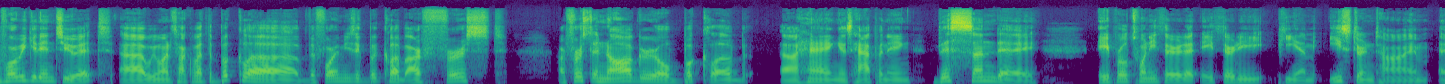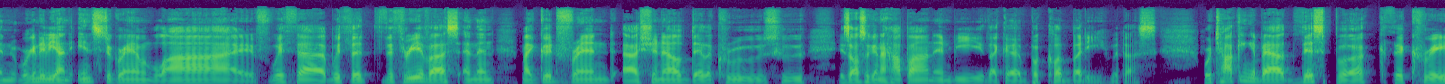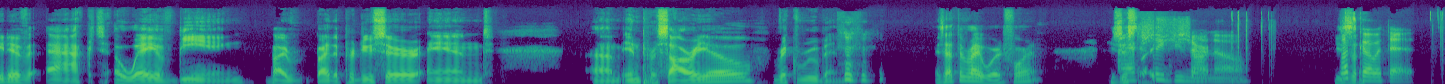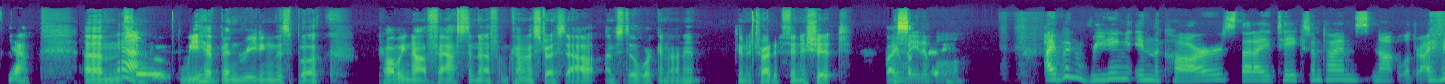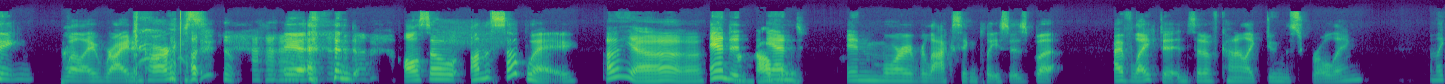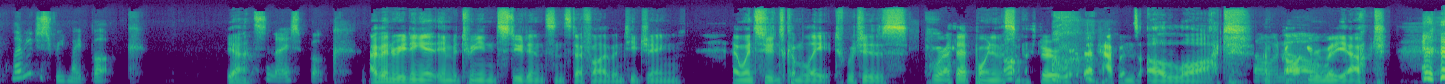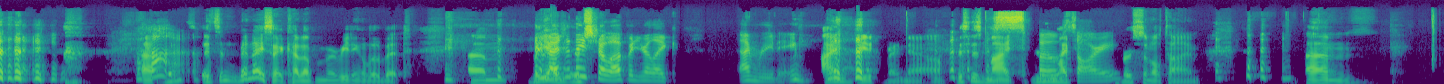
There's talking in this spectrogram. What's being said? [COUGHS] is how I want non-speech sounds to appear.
Before we get into it, uh, we want to talk about the book club, the Foray Music Book Club. Our first, our first inaugural book club uh, hang is happening this Sunday, April 23rd at 8:30 p.m. Eastern Time, and we're going to be on Instagram Live with uh, with the the three of us, and then my good friend uh, Chanel De La Cruz, who is also going to hop on and be like a book club buddy with us. We're talking about this book, The Creative Act: A Way of Being, by by the producer and um, impresario Rick Rubin. [LAUGHS] is that the right word for it? He's I actually like, do Sure. not know. he's Let's like- go with it. Um, Yeah. So we have been reading this book, probably not fast enough. I'm kind of stressed out. I'm still working on it. Gonna try to finish it by Sunday. Relatable. I've been reading in the cars that I take sometimes, not while driving, while I ride in cars, and [LAUGHS] also on the subway oh yeah. and in, and in more relaxing places. But I've liked it instead of kind of like doing the scrolling. I'm like, let me just read my book. Yeah, It's a nice book. I've been reading it in between students and stuff while I've been teaching, and when students come late, which is we're at that point in the Oh. semester where that happens a lot. [LAUGHS] Oh, I'm calling everybody out. [LAUGHS] [LAUGHS] Uh, it's, it's been nice. I cut up on my reading a little bit. Um, but yeah, Imagine they show up and you're like, I'm reading. I'm [LAUGHS] reading right now. This is my this is so my sorry. personal time. [LAUGHS] um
